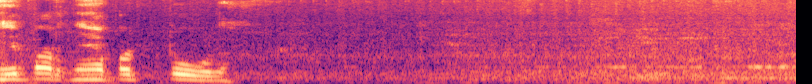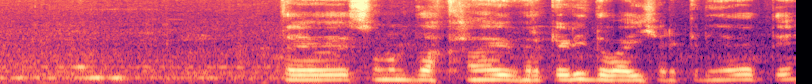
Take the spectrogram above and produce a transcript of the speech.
ਇਹ ਭਰਦੇ ਆ ਆਪਾਂ ਢੋਲ। ਤੇ ਸਾਨੂੰ ਦੱਸਾਂਗੇ ਫਿਰ ਕਿਹੜੀ ਦਵਾਈ ਛਿੜਕਣੀ ਹੈ ਇਹਦੇ ਉੱਤੇ।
